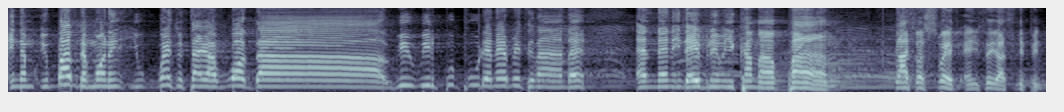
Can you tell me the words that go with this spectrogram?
in the you bath in the morning, you went to town, you have walked uh we we poo pooed and everything, and then, and then in the evening when you come out, bam, flash of sweat, and you say you are sleeping.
